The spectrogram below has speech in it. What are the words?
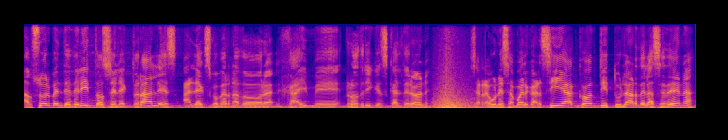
absuelven de delitos electorales al exgobernador Jaime Rodríguez Calderón. Se reúne Samuel García con titular de la Sedena.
